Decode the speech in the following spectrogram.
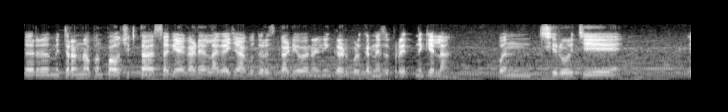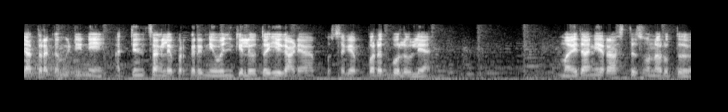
तर मित्रांनो आपण पाहू शकता सगळ्या गाड्या लागायच्या अगोदरच गाडीवारांनी गडबड करण्याचा प्रयत्न केला. पण शिरोळचे यात्रा कमिटीने अत्यंत चांगल्या प्रकारे नियोजन केलं होतं. ही गाड्या सगळ्या परत बोलवल्या. मैदान हे रास्तच होणार होतं.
